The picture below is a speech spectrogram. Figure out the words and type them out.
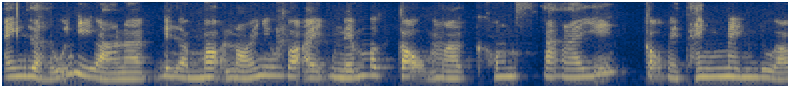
Anh rể cũng chỉ bảo là bây giờ mợ nói như vậy nếu mà cậu mà không sai ý, cậu phải thanh minh được.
